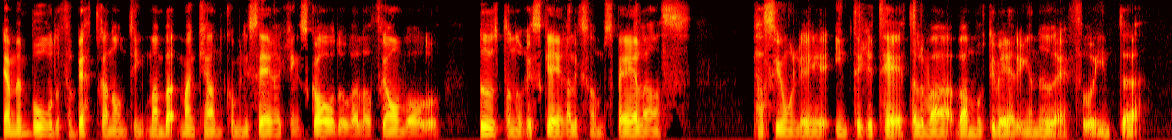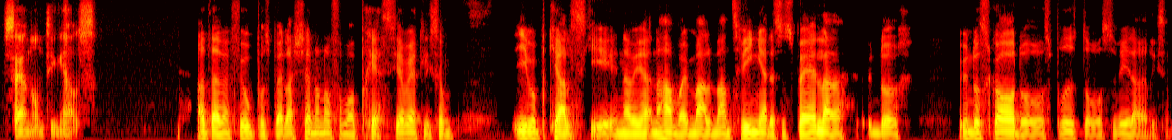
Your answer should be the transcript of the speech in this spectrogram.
ja men borde förbättra någonting. Man, man kan kommunicera kring skador eller frånvaro utan att riskera liksom spelarens personliga integritet eller vad, vad motiveringen nu är för att inte säga någonting alls. Att även fotbollsspelare känner någon form av press. Jag vet liksom Ivo Pekalski när, vi, när han var i Malmö, han tvingades att spela under, under skador och sprutor och så vidare. Liksom.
